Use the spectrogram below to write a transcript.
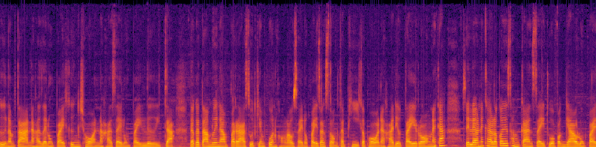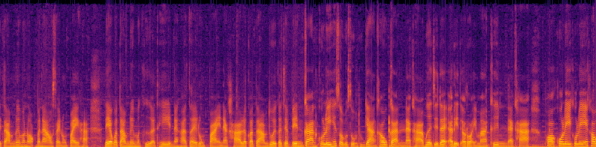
คือน้ำตาลนะคะ ใส่ลงไปครึ่งช้อนนะคะ ใส่ลงไปเลยจ้ะแล้วก็ตามด้วยน้ำปลาสูตรเข้มข้นของเราใส่ลงไปสักสองทัพพีก็พอนะคะ เดี๋ยวไตร้องนะคะ เสร็จแล้วนะคะแล้วก็จะทำการใส่ถั่วฝักยาวลงไปตามด้วยมะนอกมะนาวใส่ลงไปค่ะ แล้วก็ตามด้วยมะเขือเทศนะคะ ใส่ลงไปนะคะ แล้วก็ตามด้วยก็จะเป็นการโคเลให้ส่วนผสมทุกอย่างเข้ากันนะคะ เพื่อจะได้อร่อยอร่อยมากขึ้นนะคะ พอโคเลโคเลให้เข้า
